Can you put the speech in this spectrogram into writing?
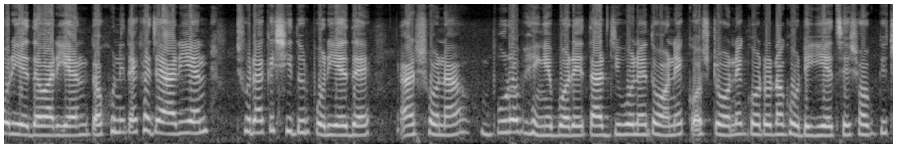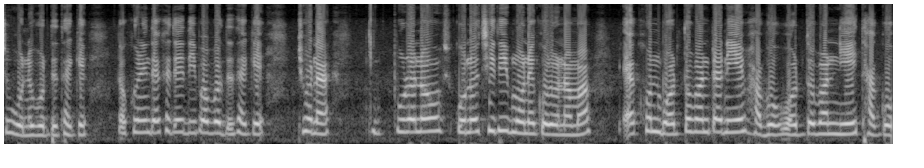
পরিয়ে দেওয়া আরিয়ান। তখনই দেখা যায় আরিয়ান সোনাকে সিঁদুর পরিয়ে দেয়। আর সোনা পুরো ভেঙে পড়ে। তার জীবনে তো অনেক কষ্ট, অনেক ঘটনা ঘটে গিয়েছে সব কিছু মনে পড়তে থাকে। তখনই দেখা যায় দীপা বলতে থাকে, সোনা পুরনো কোনো স্মৃতি মনে করো না, মা। এখন বর্তমানটা নিয়ে ভাবো, বর্তমান নিয়েই থাকো।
